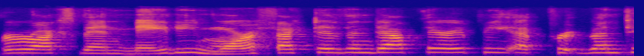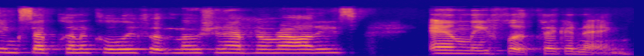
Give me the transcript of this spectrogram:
rivaroxaban may be more effective than DAPT therapy at preventing subclinical leaflet motion abnormalities and leaflet thickening.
